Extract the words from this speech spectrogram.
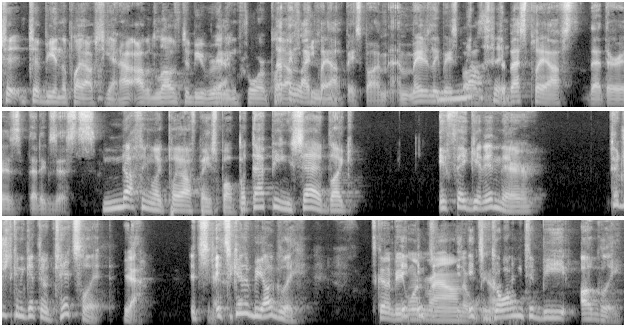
to to be in the playoffs again. I, I would love to be rooting for playoff. Nothing like team. playoff baseball. Major League Baseball is the best playoffs that there is that exists. Nothing like playoff baseball. But that being said, like, if they get in there, they're just going to get their tits lit. Yeah, It's it's going to be ugly. it's going to be It- one round. It's going to be ugly.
